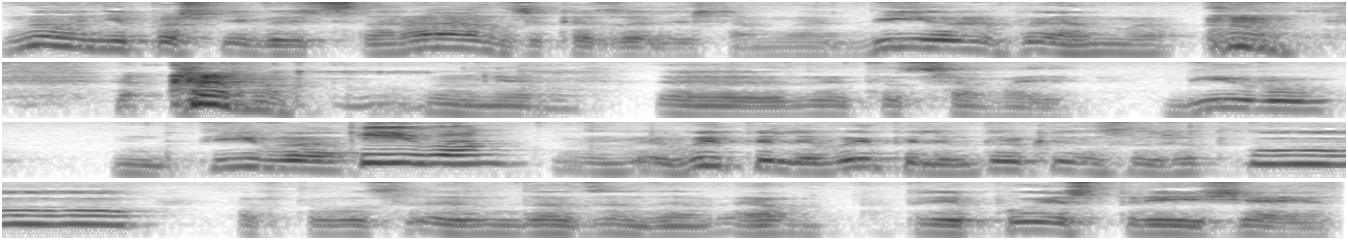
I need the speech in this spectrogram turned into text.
Ну, они пошли в ресторан, заказали там э, бир, э, э, этот самый биру, пиво. Пиво. Выпили, выпили, вдруг они слышат, у автобус, э, а, при- поезд приезжает,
